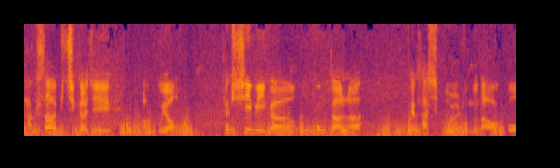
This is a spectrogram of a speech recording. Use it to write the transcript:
학사 비치까지 왔고요. 택시비가 홍콩 달러 140불 정도 나왔고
